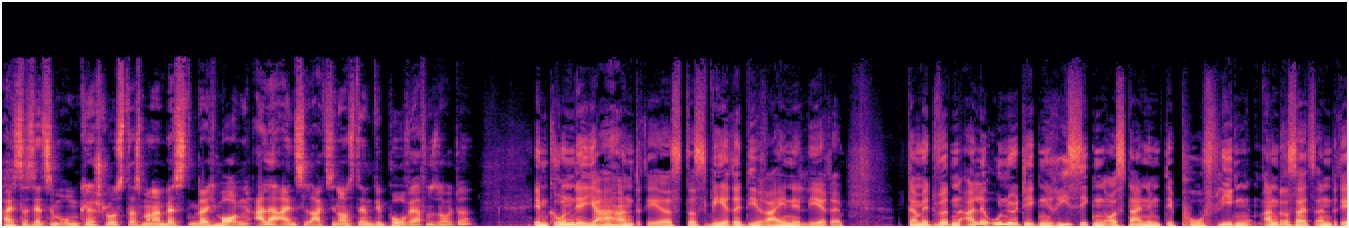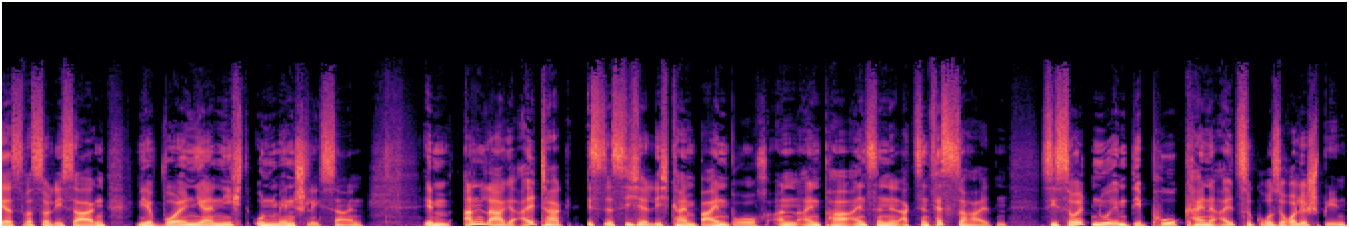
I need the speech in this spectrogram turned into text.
Heißt das jetzt im Umkehrschluss, dass man am besten gleich morgen alle Einzelaktien aus dem Depot werfen sollte? Im Grunde ja, Andreas, das wäre die reine Lehre. Damit würden alle unnötigen Risiken aus deinem Depot fliegen. Andererseits, Andreas, was soll ich sagen? Wir wollen ja nicht unmenschlich sein. Im Anlagealltag ist es sicherlich kein Beinbruch, an ein paar einzelnen Aktien festzuhalten. Sie sollten nur im Depot keine allzu große Rolle spielen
